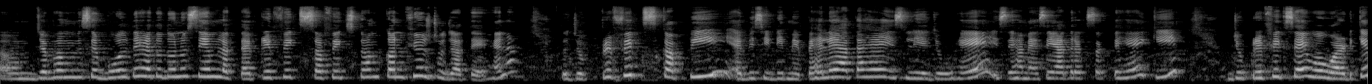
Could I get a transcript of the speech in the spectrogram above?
जब हम इसे बोलते हैं तो दोनों सेम लगता है। प्रीफिक्स सफिक्स तो हम कंफ्यूज हो जाते हैं, है ना? तो जो प्रीफिक्स का P A B C D में पहले आता है, इसलिए जो है, इसे हम ऐसे याद रख सकते हैं कि जो प्रीफिक्स है वो वर्ड के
